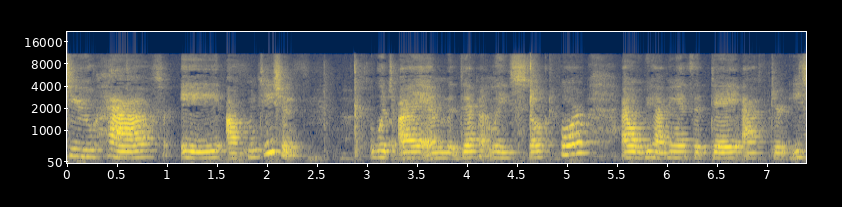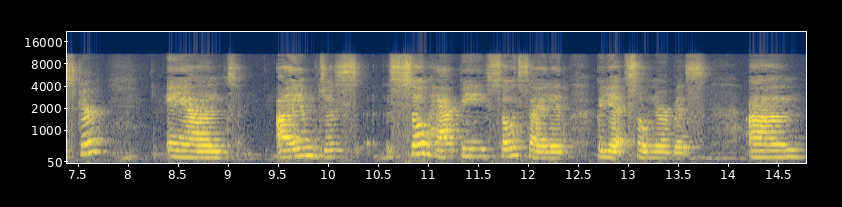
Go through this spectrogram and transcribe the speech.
to have a augmentation, which I am definitely stoked for. I will be having it the day after Easter, and I am just so happy, so excited, but yet so nervous. Um,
